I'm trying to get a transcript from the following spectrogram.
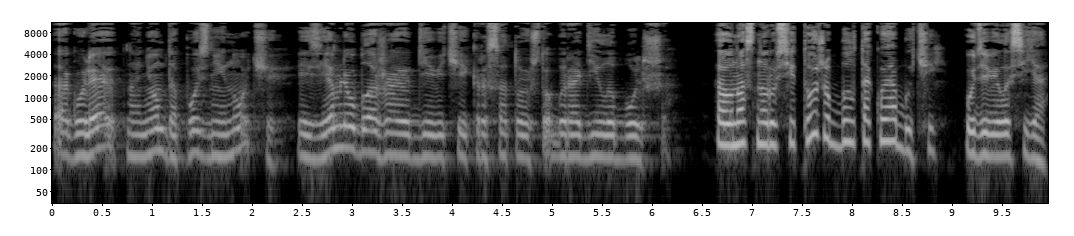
А гуляют на нем до поздней ночи, и землю ублажают девичьей красотой, чтобы родило больше. А у нас на Руси тоже был такой обычай. — удивилась я.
